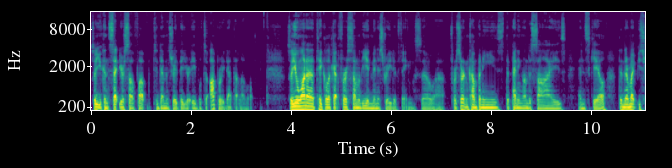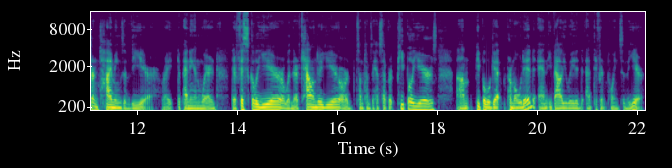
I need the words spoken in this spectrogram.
so you can set yourself up to demonstrate that you're able to operate at that level. So you'll want to take a look at first some of the administrative things. So uh, for certain companies, depending on the size and scale, then there might be certain timings of the year, right? Depending on where their fiscal year or when their calendar year, or sometimes they have separate people years. Um, people will get promoted and evaluated at different points in the year.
